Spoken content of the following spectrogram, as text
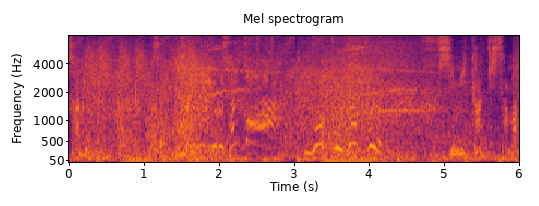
さん。絶対に許さんぞゴクゴク伏見か貴様は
